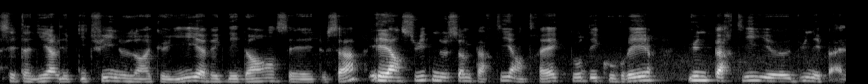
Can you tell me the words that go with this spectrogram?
c'est-à-dire les petites filles nous ont accueillis avec des danses et tout ça. Et ensuite, nous sommes partis en trek pour découvrir une partie du Népal.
